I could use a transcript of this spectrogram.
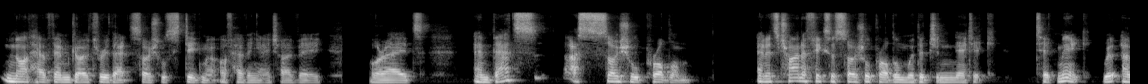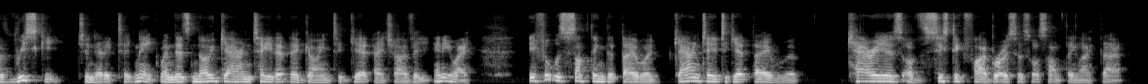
not have them go through that social stigma of having HIV or AIDS. And that's a social problem. And it's trying to fix a social problem with a genetic technique, with a risky genetic technique, when there's no guarantee that they're going to get HIV anyway. If it was something that they were guaranteed to get, they were carriers of cystic fibrosis or something like that,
